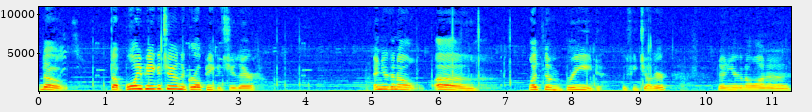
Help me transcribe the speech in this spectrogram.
the the boy Pikachu and the girl Pikachu there. And you're gonna uh, let them breed with each other. Then you're gonna wanna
